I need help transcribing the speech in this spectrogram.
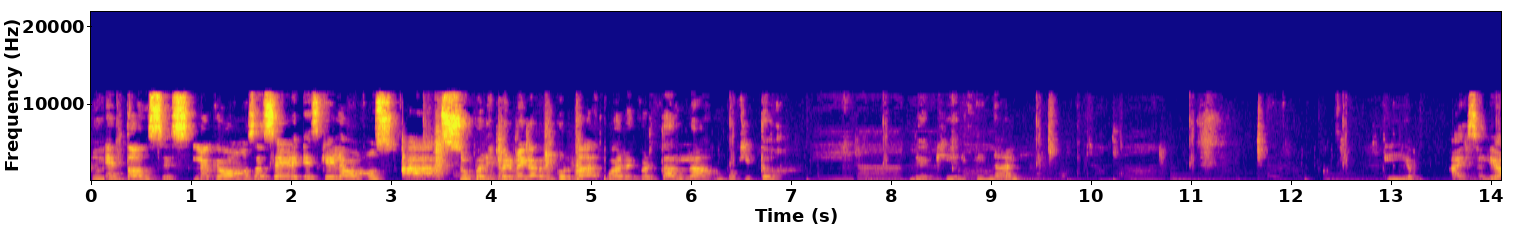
Entonces, lo que vamos a hacer es que la vamos a super hiper mega recortar. Voy a recortarla un poquito de aquí al final. Y ahí salió.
